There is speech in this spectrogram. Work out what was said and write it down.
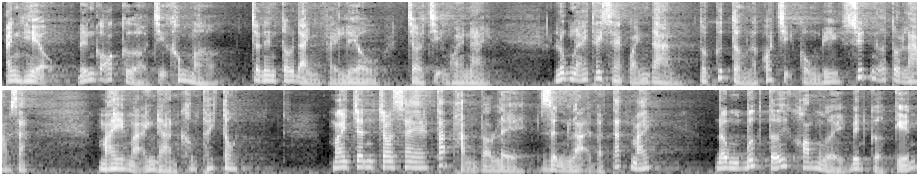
anh Hiệu đến gõ cửa chị không mở Cho nên tôi đành phải liều chờ chị ngoài này. Lúc nãy thấy xe của anh Đàn Tôi cứ tưởng là có chị cùng đi Suýt nữa tôi lao ra. May mà anh Đàn không thấy tôi. Mai chân cho xe tắp hẳn vào lề Dừng lại và tắt máy. Đông bước tới khom người bên cửa kiếng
